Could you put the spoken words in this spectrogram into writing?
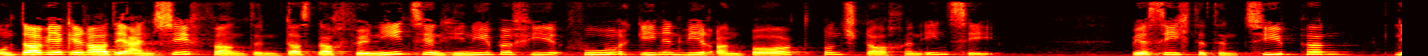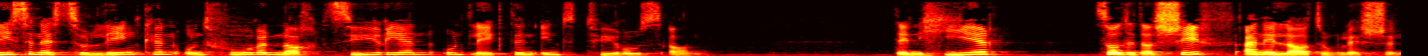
Und da wir gerade ein Schiff fanden, das nach Phönizien hinüberfuhr, gingen wir an Bord und stachen in See. Wir sichteten Zypern, ließen es zur Linken und fuhren nach Syrien und legten in Tyrus an. Denn hier sollte das Schiff eine Ladung löschen.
